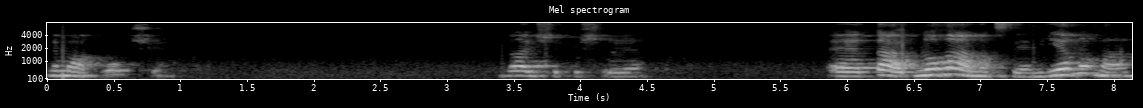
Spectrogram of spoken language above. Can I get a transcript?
Нема Квокші. Далі пішли. Е, так, нога, Максим, є нога.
